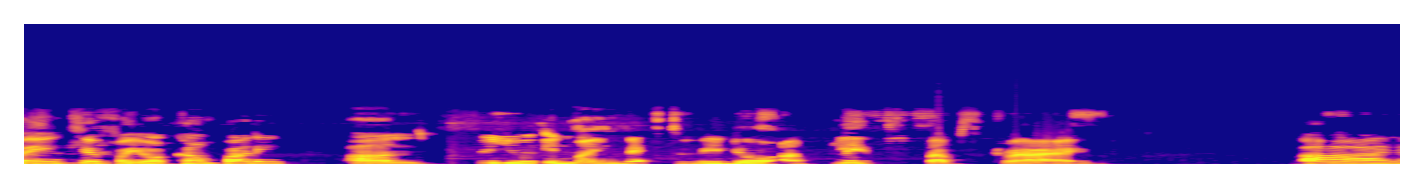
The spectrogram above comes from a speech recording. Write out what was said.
Thank you for your company and see you in my next video and please subscribe. Bye.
